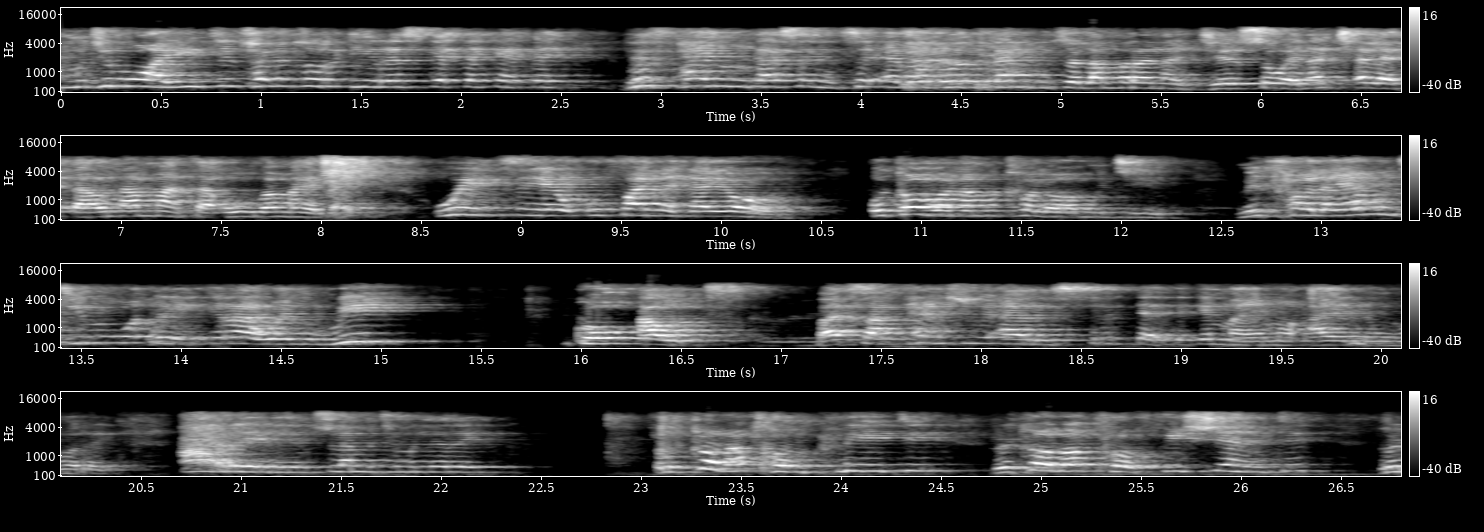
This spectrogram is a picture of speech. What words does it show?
modimo wa itse tshwanetse gore ire seketekete. This time nka se ntshe ebe gore ka lebitso la morena jesu wena tšhelete ga ona maatla over my life. O e tseye o fane ka yone. O tlo bona motlholo wa modimo. Metlholo ya modimo re e kry-a when we go out but sometimes we are restricted ke maemo a e leng gore a re lentswe la modimo le re re tlo ba complete re tlo ba proficient re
